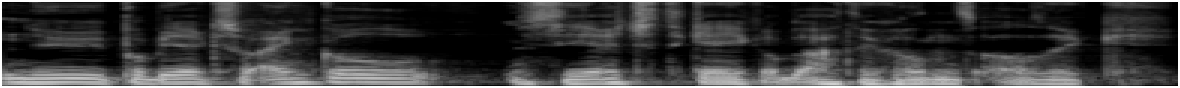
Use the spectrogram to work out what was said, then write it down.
nu probeer ik zo enkel een serietje te kijken op de achtergrond als ik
